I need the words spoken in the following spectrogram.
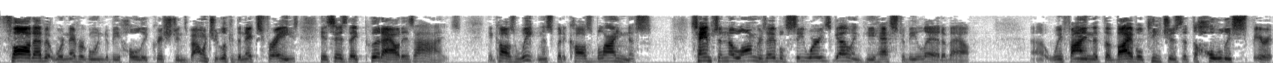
thought of it, we're never going to be holy Christians. But I want you to look at the next phrase. It says they put out his eyes. It caused weakness, but it caused blindness. Samson no longer is able to see where he's going. He has to be led about. Uh, we find that the Bible teaches that the Holy Spirit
